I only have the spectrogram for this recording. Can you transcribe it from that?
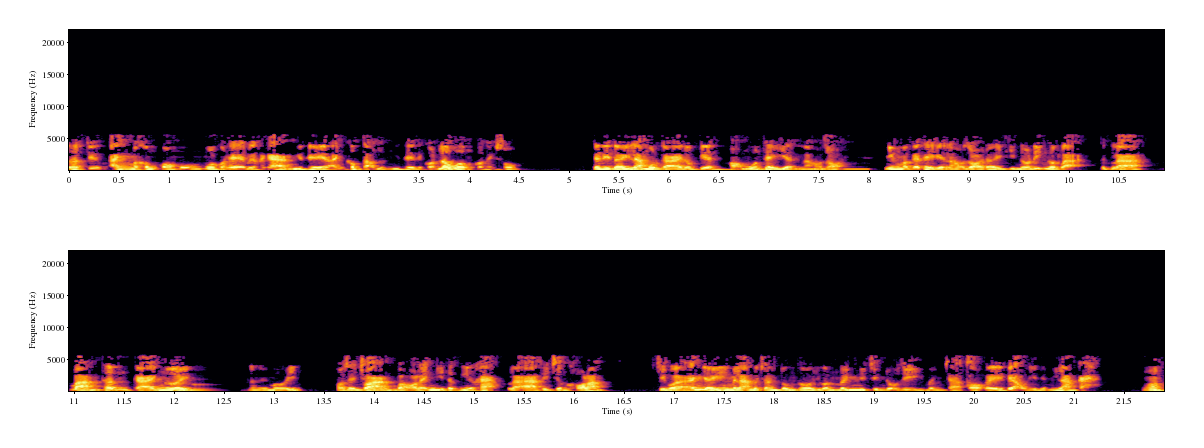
thật chứ anh mà không có mối, mối quan hệ với khách hàng như thế anh không tạo dựng như thế thì còn lâu không có doanh số. Thế thì đấy là một cái đầu tiên họ muốn thể hiện là họ giỏi. Nhưng mà cái thể hiện là họ giỏi đấy thì nó đi ngược lại. Tức là bản thân cái người người mới họ sẽ choáng và họ lại nghĩ được nghĩa khác là à thị trường khó lắm. Chỉ có anh ấy mới làm được cho anh Tùng thôi chứ còn mình thì trình độ gì mình chả có cái vẹo gì để mình làm cả đúng không?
